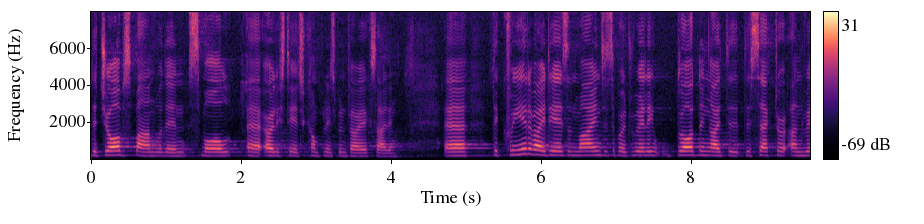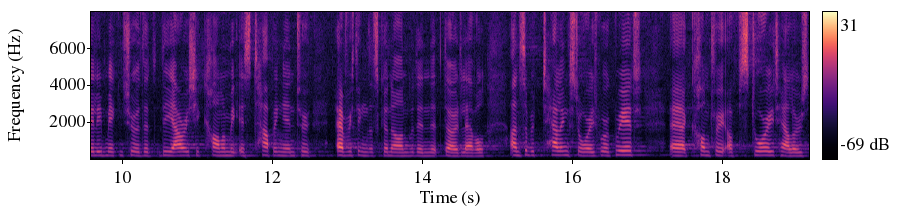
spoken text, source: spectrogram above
the, job span within small uh, early stage companies has been very exciting. Uh, the creative ideas and minds is about really broadening out the, the sector and really making sure that the Irish economy is tapping into everything that's going on within the third level. And it's about telling stories. We're great uh, country of storytellers,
